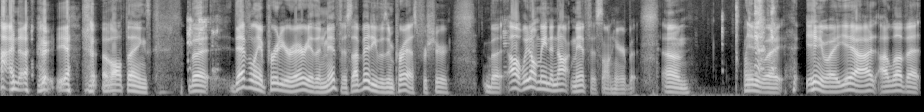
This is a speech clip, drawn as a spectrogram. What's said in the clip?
I know. Yeah, of all things. But definitely a prettier area than Memphis. I bet he was impressed for sure. But oh, we don't mean to knock Memphis on here, but um anyway, anyway, yeah, I, I love that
